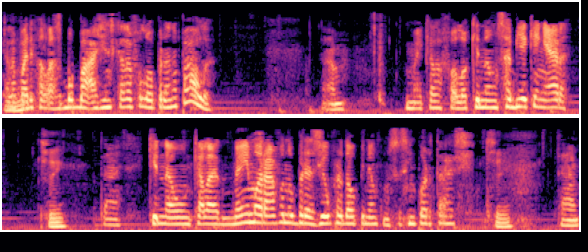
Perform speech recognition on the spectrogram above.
Ela Uhum. pode falar as bobagens que ela falou para Ana Paula. Tá? Como é que ela falou que não sabia quem era? Sim, Tá? Que não, que ela nem morava no Brasil para dar opinião, como se se importasse. sim. Tá?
